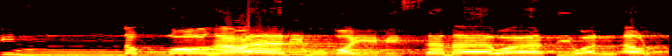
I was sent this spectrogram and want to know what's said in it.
إن الله عالم غيب السماوات والأرض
